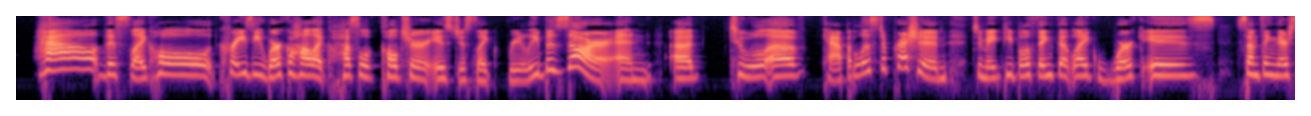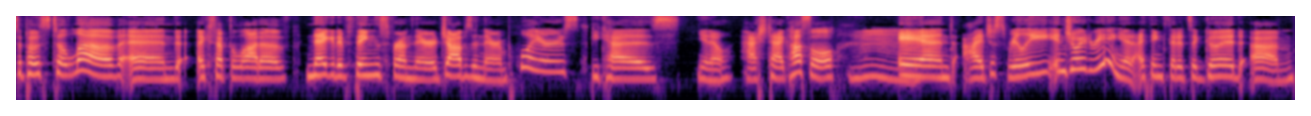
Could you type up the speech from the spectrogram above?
how this like whole crazy workaholic hustle culture is just like really bizarre and a tool of capitalist oppression to make people think that like work is something they're supposed to love and accept a lot of negative things from their jobs and their employers because you know hashtag hustle Mm. and I just really enjoyed reading it. I think that it's a good um,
